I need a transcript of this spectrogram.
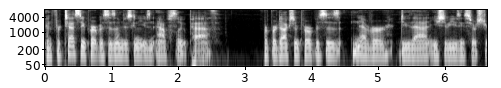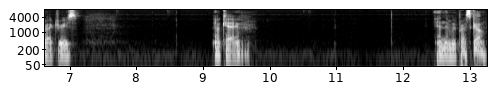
And for testing purposes, I'm just going to use an absolute path. For production purposes, never do that. You should be using search directories. Okay. And then we press go.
